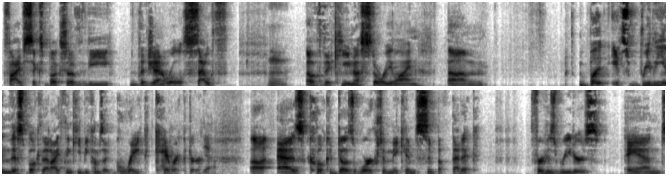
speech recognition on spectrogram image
five six books of the the general South of the Kina storyline. Um, but it's really in this book that I think he becomes a great character. Yeah. Uh, as Cook does work to make him sympathetic for his readers, and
